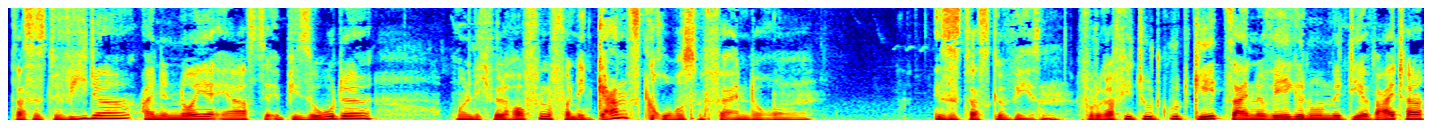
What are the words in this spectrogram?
Das ist wieder eine neue erste Episode und ich will hoffen, von den ganz großen Veränderungen ist es das gewesen. Fotografie tut gut, geht seine Wege nun mit dir weiter,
